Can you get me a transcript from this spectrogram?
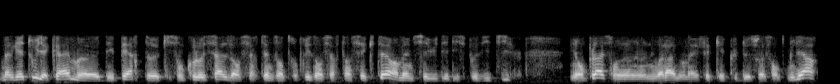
malgré tout, il y a quand même euh, des pertes qui sont colossales dans certaines entreprises, dans certains secteurs, même s'il y a eu des dispositifs mis en place. On, voilà, on avait fait le calcul de 60 milliards.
